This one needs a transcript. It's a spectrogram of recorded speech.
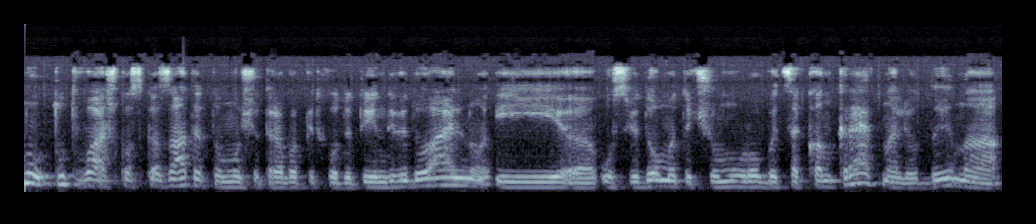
Ну тут важко сказати, тому що треба підходити індивідуально і е, усвідомити, чому робить це конкретна людина,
